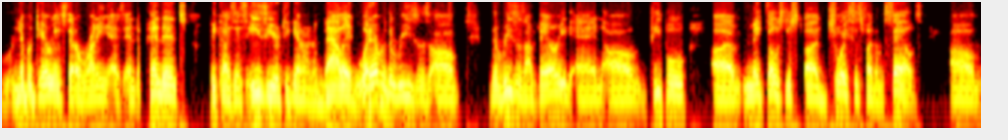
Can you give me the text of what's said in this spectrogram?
libertarians that are running as independents because it's easier to get on the ballot. Whatever the reasons, um, the reasons are varied, and um, people uh, make those uh, choices for themselves. Um,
